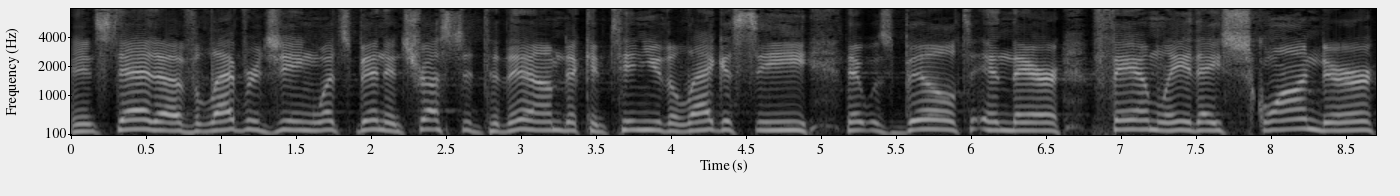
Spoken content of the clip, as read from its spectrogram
And instead of leveraging what's been entrusted to them to continue the legacy that was built in their family, they squander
